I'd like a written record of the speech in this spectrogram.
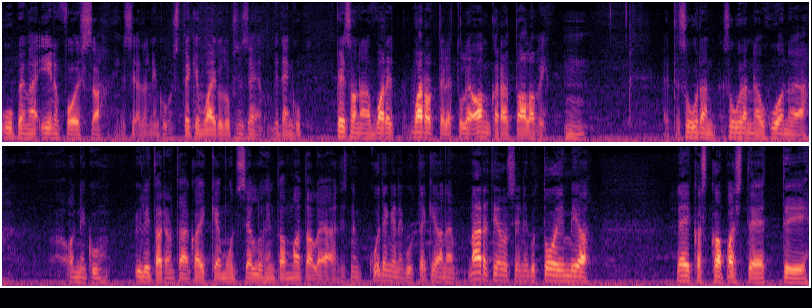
UPM-infoissa ja siellä niin kuin se teki vaikutuksen se, miten kun Pesona varoittelee, tulee ankara talvi. Mm. Että suhdan, suhdanne on huono ja on niin kuin ylitarjontaa ja kaikkea muuta, selluhinta on matala. Ja siis ne kuitenkin niin teki aina määrätietoisia niin toimia, leikkasi kapasiteettia,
